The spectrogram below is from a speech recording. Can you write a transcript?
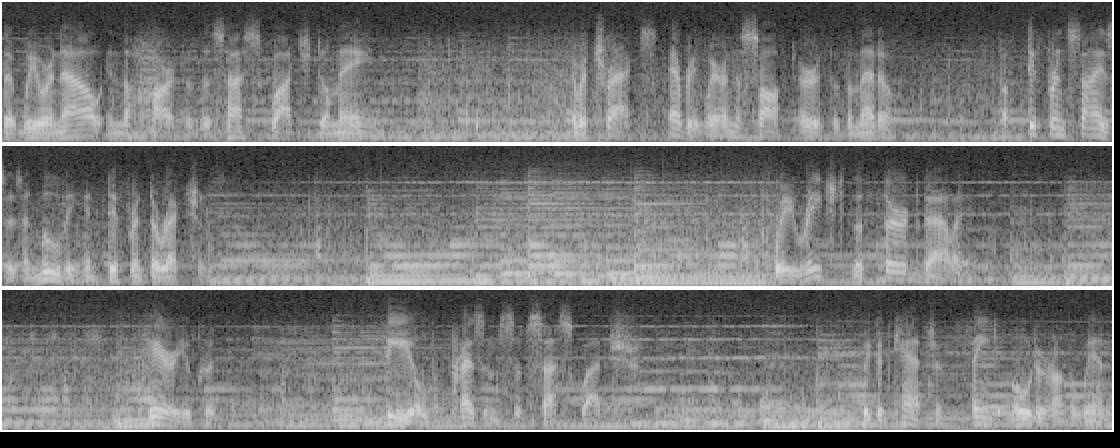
that we were now in the heart of the Sasquatch domain. There were tracks everywhere in the soft earth of the meadow, of different sizes and moving in different directions. We reached the third valley. Here you could feel the presence of Sasquatch. We could catch a faint odor on the wind.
